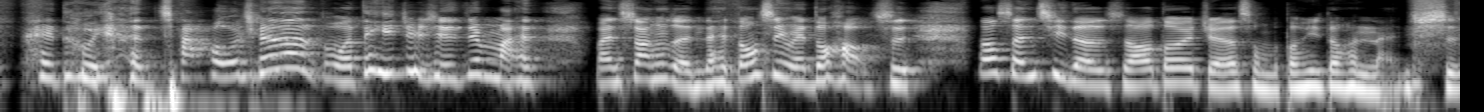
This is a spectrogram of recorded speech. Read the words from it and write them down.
态度也很差。我觉得我第一句其实就蛮蛮伤人的，东西没多好吃，到生气的时候都会觉得什么东西都很难吃。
